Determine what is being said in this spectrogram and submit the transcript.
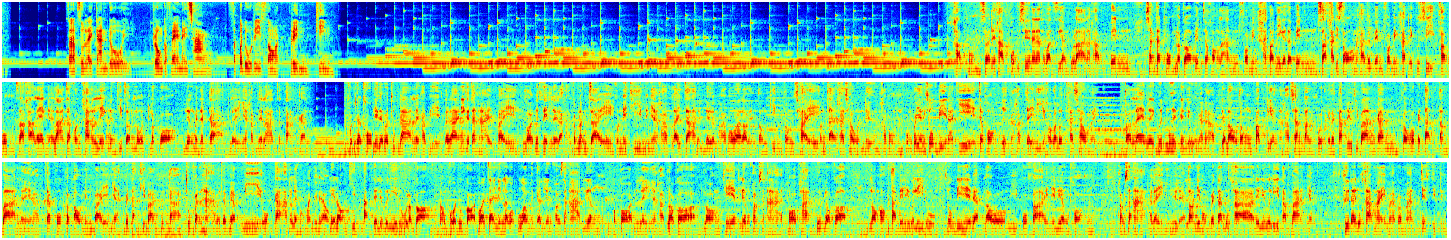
สนับสนุนรายการโดย โรงกาแฟในช่างซัปปะดูรีสอร์ทรินคิง ครับผมสวัสดีครับ ผมชื่อนายนัทวัฒน์เสียงกุลานะครับ เป็นช่างตัดผมแล้วก็เป็นเจ้าของร้าน f o r m e n Cut ตอนนี้ก็จะเป็นสาขาที่ 2 นะครับ จะเป็น f o r m e n Cut Exclusive ครับผม สาขาแรกเนี่ย ร้านจะค่อนข้างเล็กเรื่องที่จอดรถ แล้วก็เรื่องบรรยากาศอะไรอย่างเงี้ยครับ ในร้านจะต่างกัน ผลกระทบเรียกได้ว่าทุกด้านเลยครับพี่รายได้นี่ก็จะหายไปร้อยเปอร์เซ็นต์เลยแหละครับกำลังใจคนในทีมอย่างเงี้ยครับรายจ่ายเหมือนเดิมครับเพราะว่าเรายังต้องกินต้องใช้ต้องจ่ายค่าเช่าเหมือนเดิมครับผมผมก็ยังโชคดีนะที่เจ้าของตึกอะครับใจดีเขาก็ลดค่าเช่าให้ ตอนแรกเลยมืดๆกันอยู่กันนะครับ แต่เราต้องปรับเปลี่ยนนะครับช่างบางคนก็จะกลับไปอยู่ที่บ้านกันเขาก็ไปตัดตามบ้านอะไรอย่างเลยครับจะพกกระเป๋าหนึ่งใบอย่างเงี้ยไปตัดที่บ้านคุณได้ทุกปัญหามันจะแบบมีโอกาสอะไรของมันอยู่แล้วเลยลองคิดตัด Delivery ดู แล้วก็ลองโพสต์ดูก่อนเพราะใจหนึ่งเราก็กลัวเหมือนกันเรื่องความสะอาดเรื่องอุปกรณ์อะไรอย่างเงี้ยครับเราก็ลองเทสเรื่องความสะอาด พอผ่านปุ๊บเราก็ลองออกตัด Delivery ดู โชคดีที่แบบเรามีโปรไฟล์ในเรื่องของ ความสะอาดอะไรอย่างนี้อยู่แล้ว ตอนที่ผมไปตัดลูกค้า Delivery ตามบ้านอย่างเงี้ยคือได้ลูกค้าใหม่มาประมาณ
